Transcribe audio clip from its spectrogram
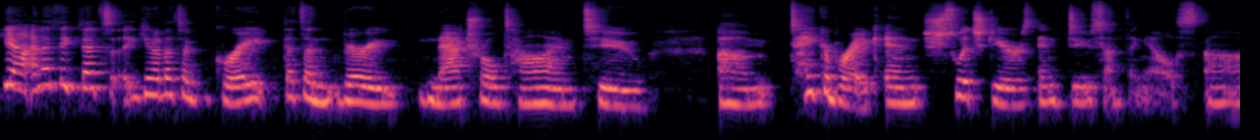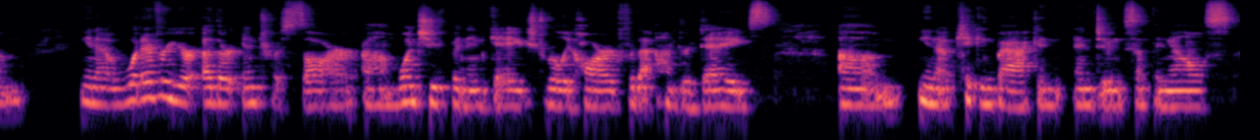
Yeah and i think that's you know that's a great that's a very natural time to um, take a break and switch gears and do something else um, you know whatever your other interests are um, once you've been engaged really hard for that 100 days um, you know kicking back and, and doing something else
